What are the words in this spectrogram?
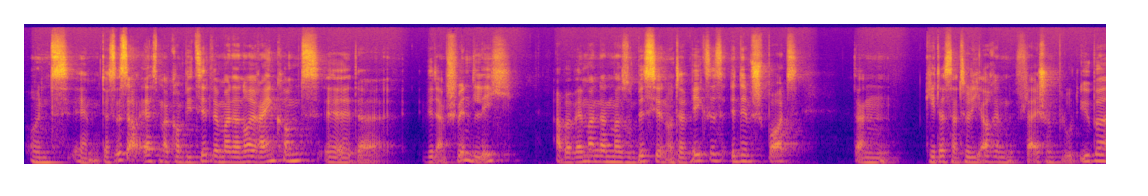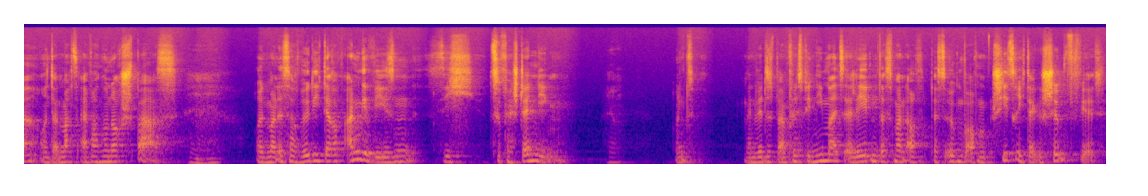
Und ähm, das ist auch erstmal kompliziert, wenn man da neu reinkommt, äh, da wird einem schwindelig. Aber wenn man dann mal so ein bisschen unterwegs ist in dem Sport, dann geht das natürlich auch in Fleisch und Blut über und dann macht es einfach nur noch Spaß. Mhm. Und man ist auch wirklich darauf angewiesen, sich zu verständigen. Ja. Und man wird es beim Frisbee niemals erleben, dass man auf, dass irgendwo auf den Schiedsrichter geschimpft wird.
